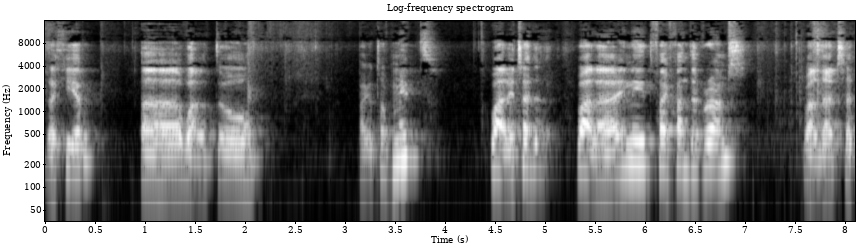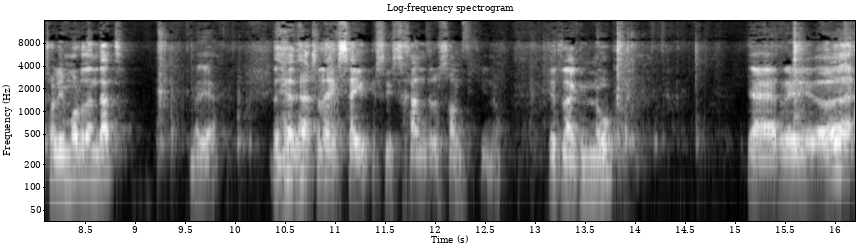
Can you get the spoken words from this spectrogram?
right here. Uh, well, to packets of meat. Well, it's a, well, I need 500 grams. Well, that's actually more than that. But yeah, that's like 600 something, you know. It's like, nope. Yeah, really, ugh.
